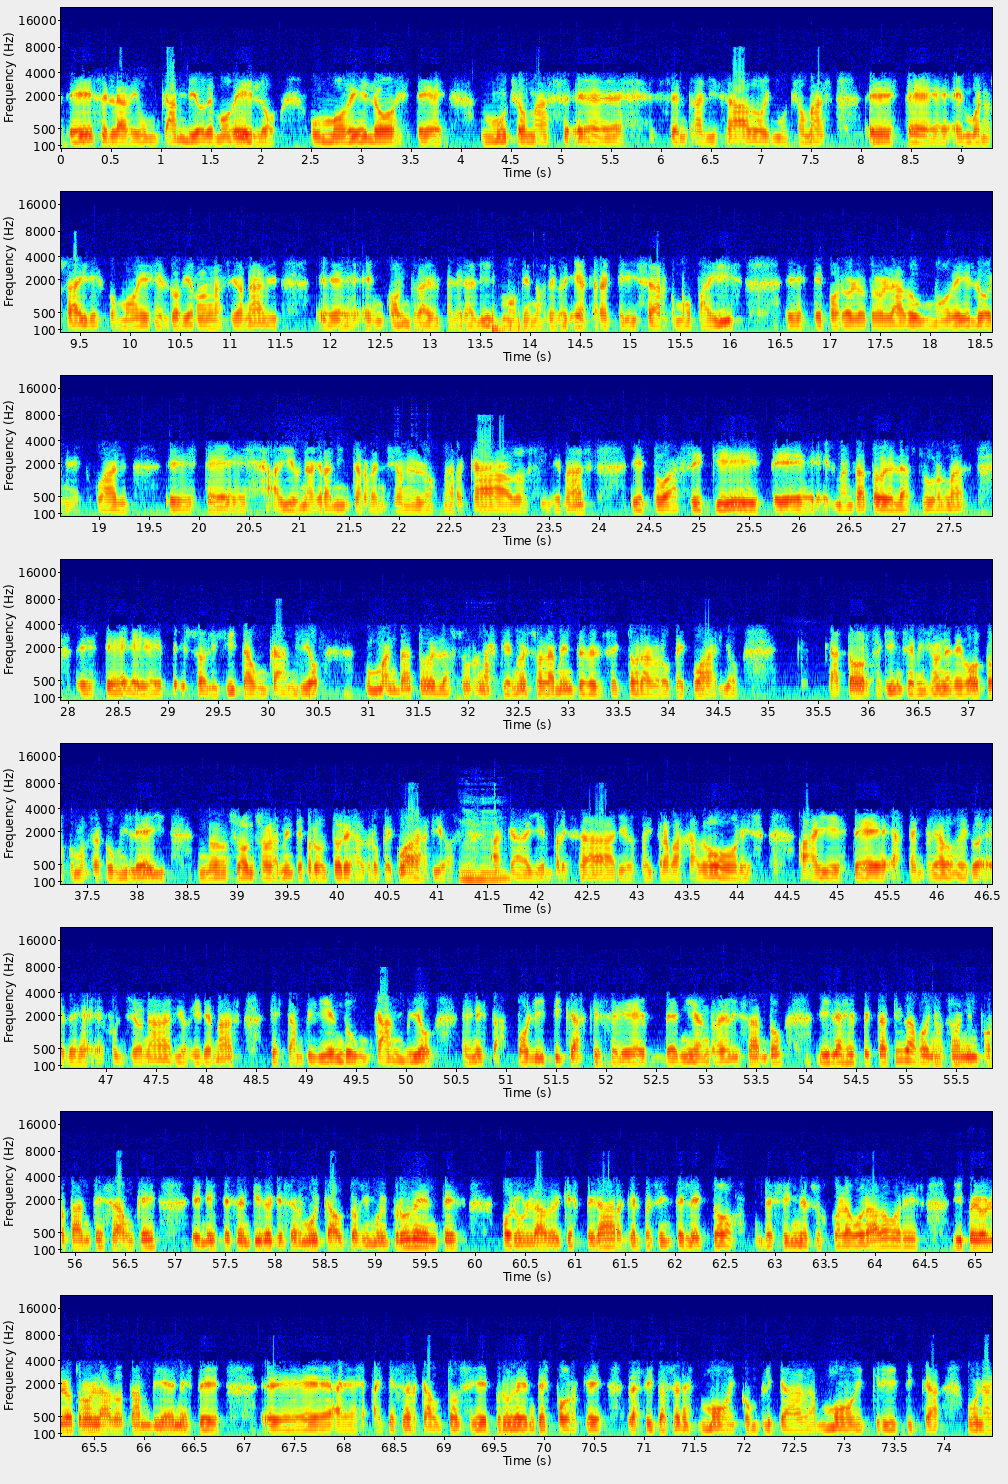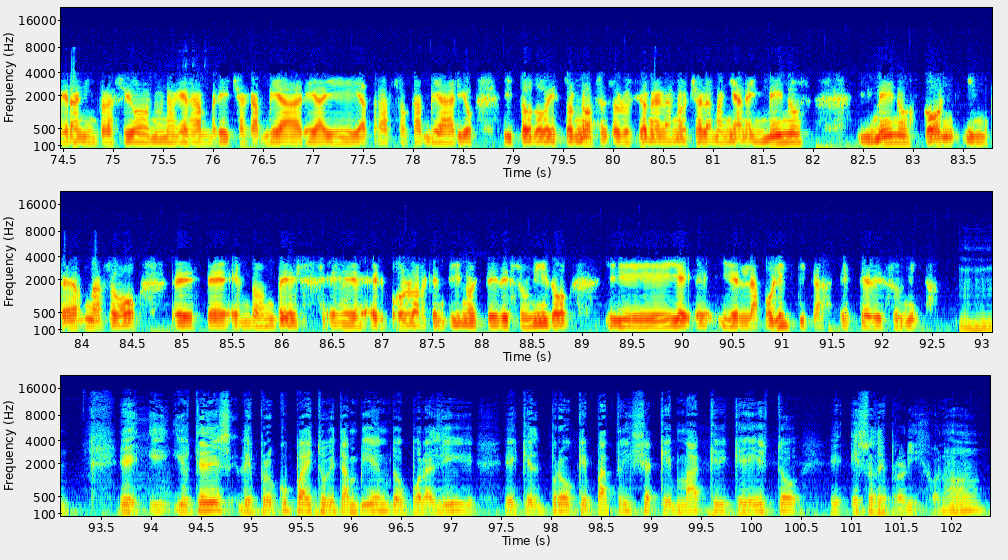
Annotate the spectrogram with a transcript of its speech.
es la de un cambio de modelo, un modelo este mucho más eh, centralizado y mucho más este, en Buenos Aires, como es el gobierno nacional, eh, en contra del federalismo que nos debería caracterizar como país. Este, por el otro lado, un modelo en el cual este, hay una gran intervención en los mercados y demás. Esto hace que este, el mandato de las urnas este, eh, solicita un cambio un mandato de las urnas que no es solamente del sector agropecuario, 14, 15 millones de votos, como sacó mi ley, no son solamente productores agropecuarios. Acá hay empresarios, hay trabajadores, hay este, hasta empleados de, funcionarios y demás que están pidiendo un cambio en estas políticas que se venían realizando. Y las expectativas, bueno, son importantes, aunque en este sentido hay que ser muy cautos y muy prudentes por un lado hay que esperar que el presidente electo designe sus colaboradores y por el otro lado también este eh, hay que ser cautos y prudentes porque la situación es muy complicada, muy crítica, una gran inflación, una gran brecha cambiaria y atraso cambiario y todo esto no se soluciona de la noche a la mañana y menos y menos con internas o este, en donde eh, el pueblo argentino esté desunido y, en la política esté desunida. Eh, y, y, ustedes les preocupa esto que están viendo por allí, eh, que el PRO, que Patricia, que Macri, que esto, eso es de prolijo, ¿no?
